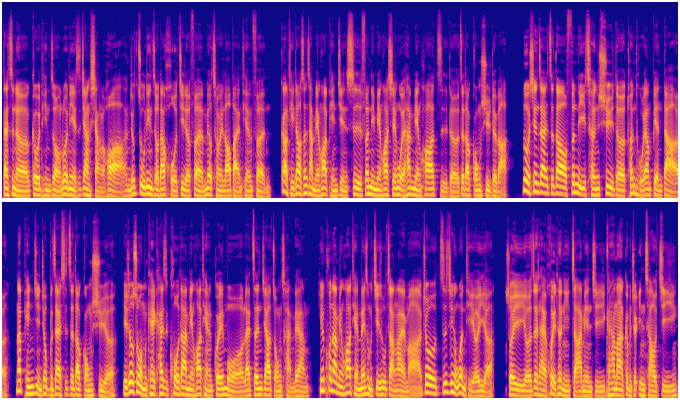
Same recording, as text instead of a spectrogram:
但是呢，各位听众，如果你也是这样想的话，你就注定只有当伙计的份，没有成为老板的天分。刚好提到生产棉花瓶颈是分离棉花纤维和棉花籽的这道工序，对吧？如果现在这道分离程序的吞吐量变大了，那瓶颈就不再是这道工序了。也就是说，我们可以开始扩大棉花田的规模来增加总产量，因为扩大棉花田没什么技术障碍嘛，就资金的问题而已啊。所以有了这台惠特尼轧棉机，看他妈根本就印钞机。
